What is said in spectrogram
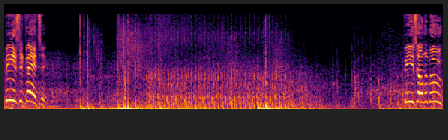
B is advancing. B is on the move.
